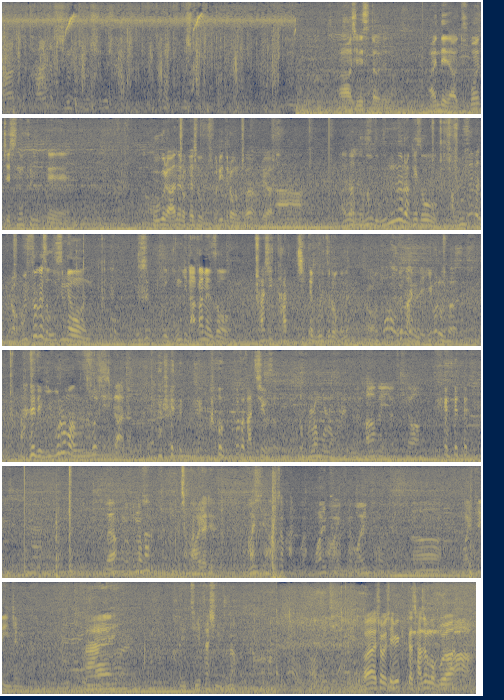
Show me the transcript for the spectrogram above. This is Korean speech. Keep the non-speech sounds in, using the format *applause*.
다 일단 지금부터 쉬고 싶어. 조금 눕고 싶어. 아 재밌었다 그래도 아 근데 나 두 번째 스노클링 때 고글 안으로 계속 소리 들어오는 거야 그래가지고 아, 아니 나 웃 느라 계속 아 웃으면 들어가. 물 속에서 웃으면 웃을 그 공기 나가면서 다시 닫힐 때 물 들어오거든. 어. 코로 웃으면 안 돼. 입으로 웃어야 돼. 아 근데 입으로만 웃어지지가 않아. *laughs* 코도 같이 웃어. 코도 물렁물렁 거리는데. 다음에 연습해와. *laughs* 뭐야? 끝났어. 아 그래 그래 아 진짜 합석하는 거야? 와이프, 아, 와이프. 와이프. 아 와이프는 인정. 아이 거의 뒤에 타시는구나. 와 저 재밌겠다 자전거 뭐야 아,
